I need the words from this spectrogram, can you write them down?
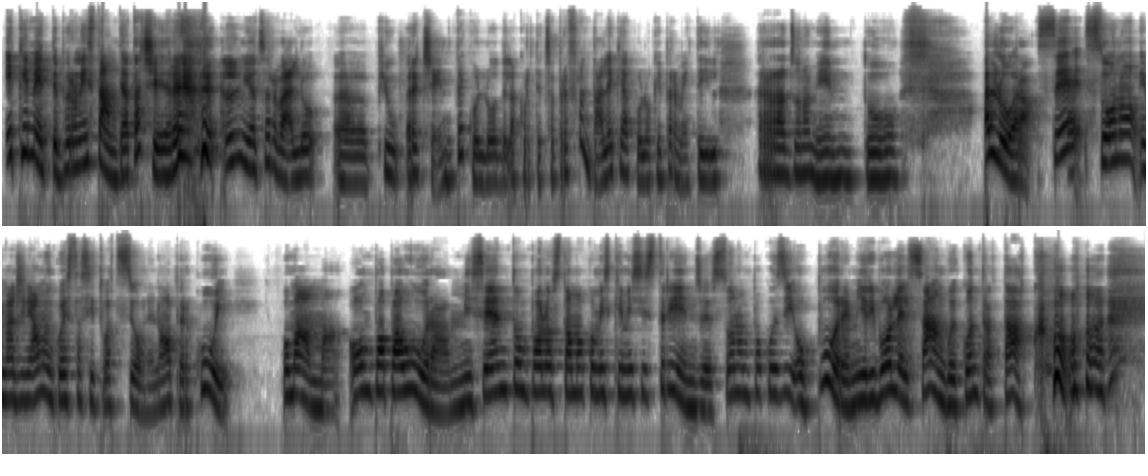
e che mette per un istante a tacere il mio cervello eh, più recente, quello della corteccia prefrontale, che è quello che permette il ragionamento. Allora, se sono, immaginiamo in questa situazione, no? Per cui, oh mamma, ho un po' paura, mi sento un po' lo stomaco che mi si stringe, sono un po' così, oppure mi ribolle il sangue, contrattacco.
